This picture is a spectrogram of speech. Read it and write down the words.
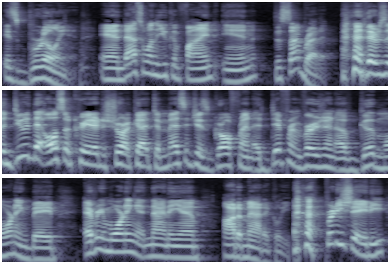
It's brilliant. And that's one that you can find in the subreddit. There's a dude that also created a shortcut to message his girlfriend a different version of Good Morning Babe every morning at 9 a.m. automatically. Pretty shady,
